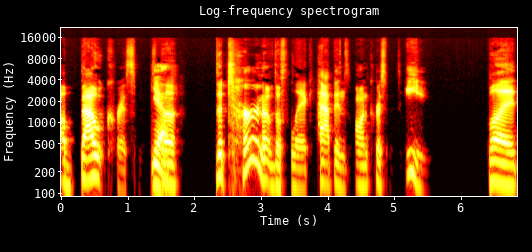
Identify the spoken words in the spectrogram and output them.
about Christmas. yeah. the the turn of the flick happens on Christmas Eve, but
